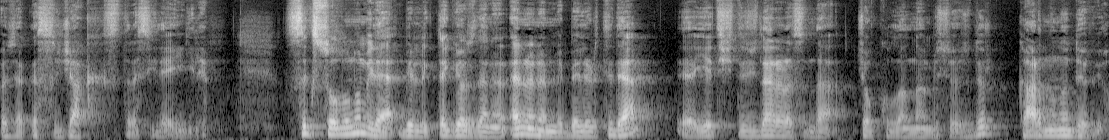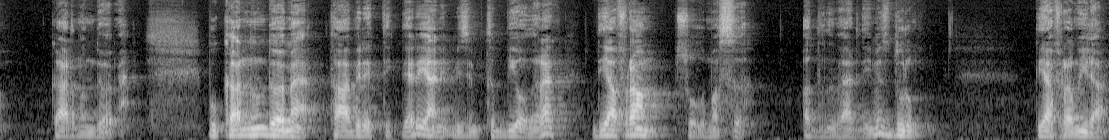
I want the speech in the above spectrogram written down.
özellikle sıcak stresiyle ilgili. Sık solunum ile birlikte gözlenen en önemli belirti de yetiştiriciler arasında çok kullanılan bir sözdür. Karnını dövüyor. Karnını dövme. Bu karnını dövme tabir ettikleri yani bizim tıbbi olarak diyafram soluması adını verdiğimiz durum. Diyaframıyla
